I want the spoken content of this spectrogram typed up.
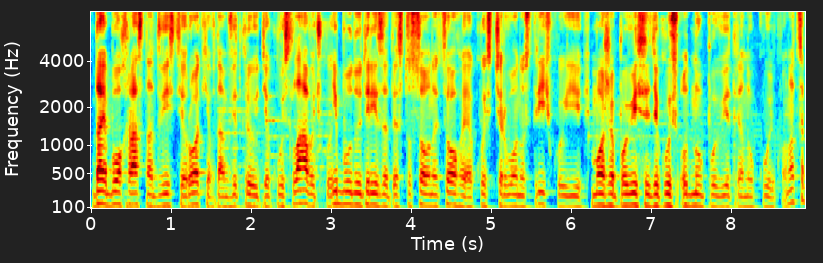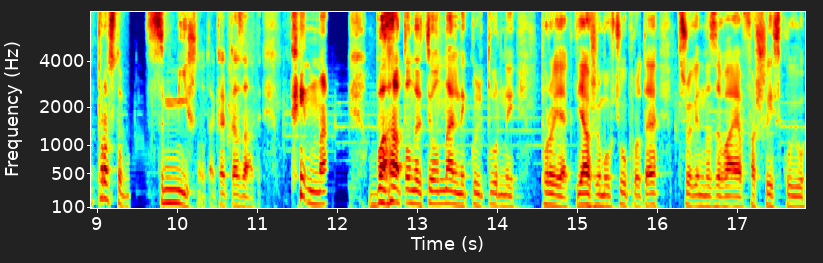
дай Бог, раз на 200 років там відкриють якусь лавочку і будуть різати стосовно цього якусь червону стрічку і може повісять якусь одну повітряну кульку. Ну це просто смішно таке казати. Кина багатонаціональний культурний проєкт. Я вже мовчу про те, що він називає фашистською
